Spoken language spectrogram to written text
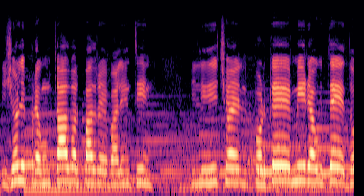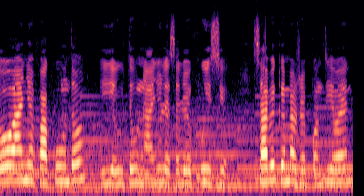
Y yo le he preguntado al padre Valentín, y le he dicho a él, ¿por qué mira usted dos años Facundo y usted un año le salió el juicio? ¿Sabe qué me respondió él?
